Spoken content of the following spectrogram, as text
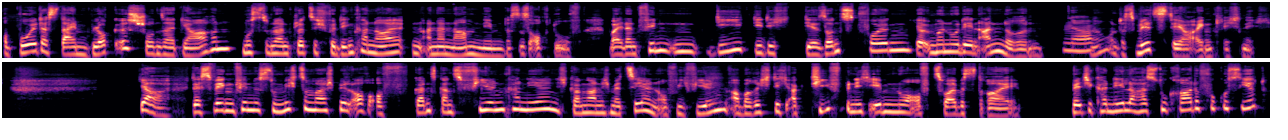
obwohl das dein Blog ist, schon seit Jahren, musst du dann plötzlich für den Kanal einen anderen Namen nehmen. Das ist auch doof, weil dann finden die, die dich dir sonst folgen, ja immer nur den anderen. Ja. Ne? Und das willst du ja eigentlich nicht. Ja, deswegen findest du mich zum Beispiel auch auf ganz, ganz vielen Kanälen. Ich kann gar nicht mehr zählen, auf wie vielen, aber richtig aktiv bin ich eben nur auf zwei bis drei. Welche Kanäle hast du gerade fokussiert?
